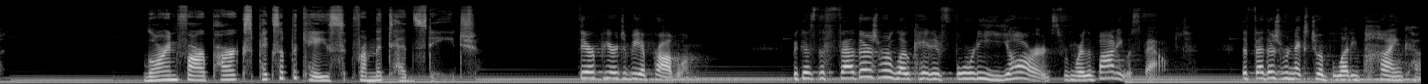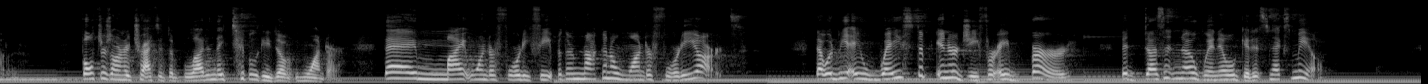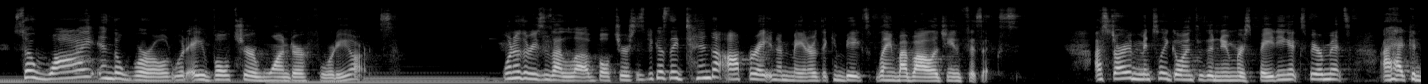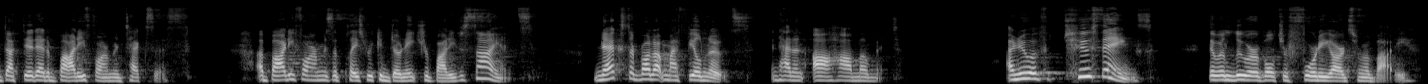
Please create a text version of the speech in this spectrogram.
Lauren Pharr Parks picks up the case from the TED stage. There appeared to be a problem because the feathers were located 40 yards from where the body was found. The feathers were next to a bloody pine cone. Vultures aren't attracted to blood and they typically don't wander. They might wander 40 feet, but they're not going to wander 40 yards. That would be a waste of energy for a bird that doesn't know when it will get its next meal. So, why in the world would a vulture wander 40 yards? One of the reasons I love vultures is because they tend to operate in a manner that can be explained by biology and physics. I started mentally going through the numerous baiting experiments I had conducted at a body farm in Texas. A body farm is a place where you can donate your body to science. Next, I brought out my field notes and had an aha moment. I knew of two things that would lure a vulture 40 yards from a body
